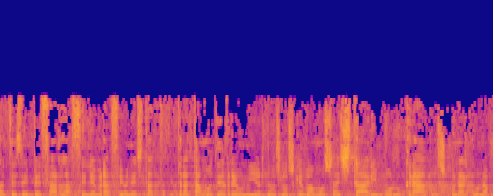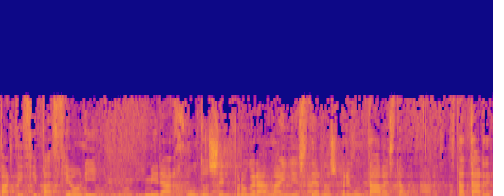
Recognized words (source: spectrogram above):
Antes de empezar la celebración, tratamos de reunirnos los que vamos a estar involucrados con alguna participación y mirar juntos el programa. Y Esther nos preguntaba esta, esta tarde,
